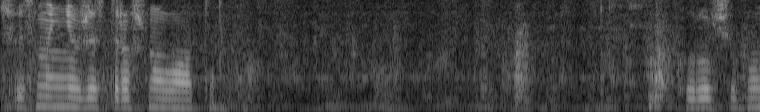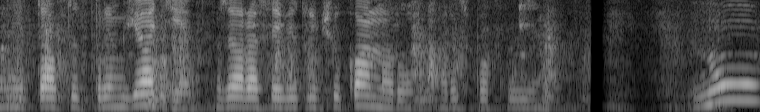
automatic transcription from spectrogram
Щось мені вже страшнувато. Коротше, вони так тут прим'яті. Зараз я відключу камеру, розпакую. Ну,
